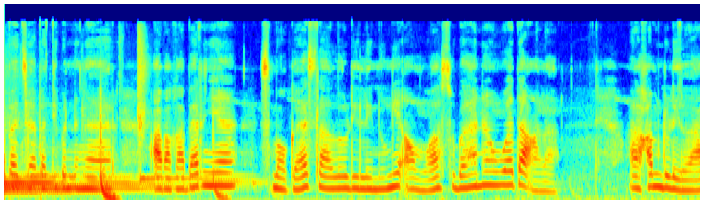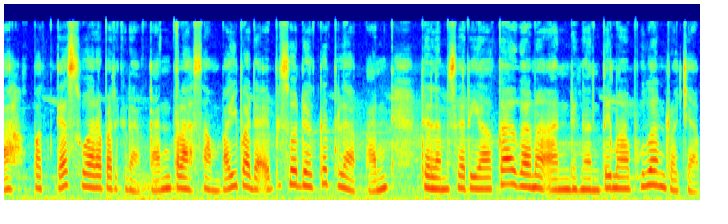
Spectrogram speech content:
sahabat-sahabat di pendengar. Apa kabarnya? Semoga selalu dilindungi Allah Subhanahu wa taala. Alhamdulillah, podcast Suara Pergerakan telah sampai pada episode ke-8 dalam serial keagamaan dengan tema bulan Rojab.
